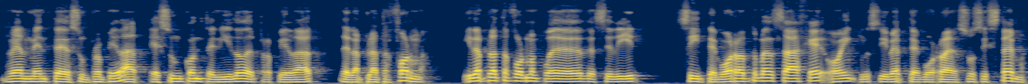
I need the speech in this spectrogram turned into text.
realmente de su propiedad, es un contenido de propiedad de la plataforma. Y la plataforma puede decidir si te borra tu mensaje o inclusive te borra su sistema.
